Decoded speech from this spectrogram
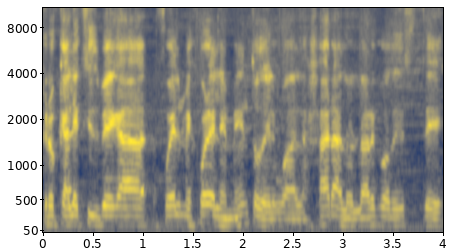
Creo que Alexis Vega fue el mejor elemento del Guadalajara a lo largo de este,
